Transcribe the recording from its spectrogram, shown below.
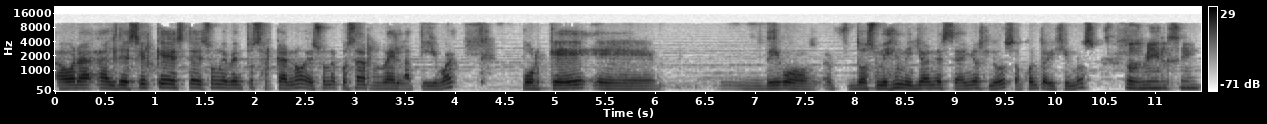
ahora, al decir que este es un evento cercano, es una cosa relativa, porque eh, digo, dos mil millones de años luz, ¿o cuánto dijimos? Dos mil, sí.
